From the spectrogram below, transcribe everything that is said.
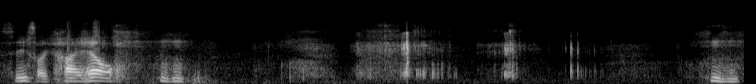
Seems like high hell.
